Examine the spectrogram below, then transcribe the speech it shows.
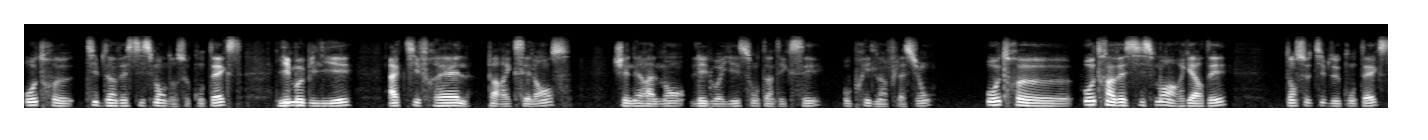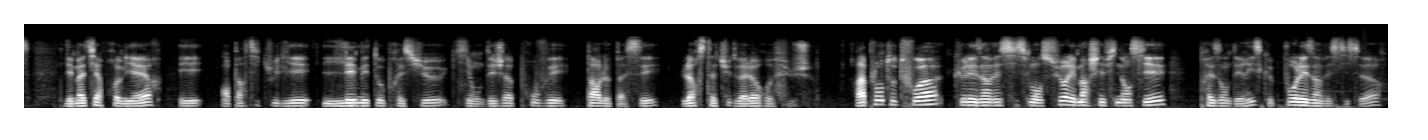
Autre type d'investissement dans ce contexte, l'immobilier, actif réel par excellence. Généralement, les loyers sont indexés au prix de l'inflation. Autre, euh, autre investissement à regarder dans ce type de contexte, les matières premières et en particulier les métaux précieux qui ont déjà prouvé par le passé leur statut de valeur refuge. Rappelons toutefois que les investissements sur les marchés financiers présentent des risques pour les investisseurs.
